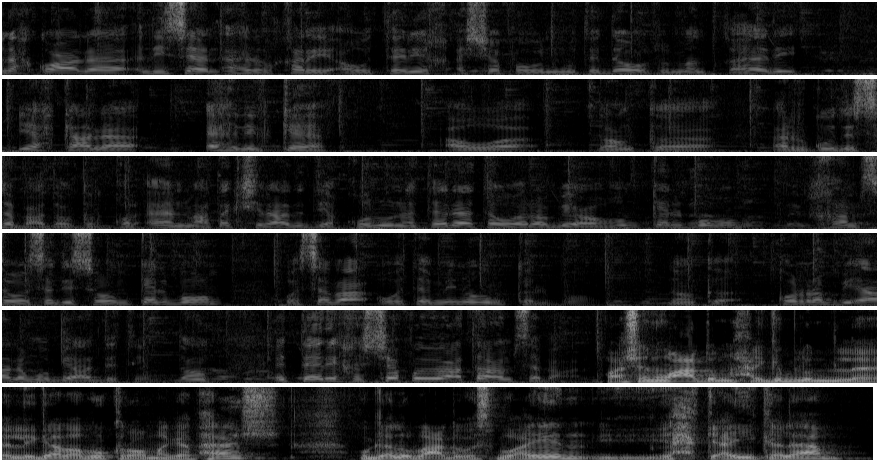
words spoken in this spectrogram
نحكوا على لسان أهل القرية أو التاريخ الشفوي المتداول في المنطقة هذه يحكي على أهل الكهف أو donc آه، الرقود السبعة. donc القرآن ما أعطاكش العدد يقولون ثلاثة ورابعهم كلبهم خمسة وسادسهم كلبهم وسبعة وثامنهم كلبهم. donc قل ربي أعلم بعدتهم. donc التاريخ الشفوي أعطاهم سبعة. وعشان وعده انه هيجيب له ال- الإجابة بكرة وما جابهاش وجاله بعده أسبوعين يحكي أي كلام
